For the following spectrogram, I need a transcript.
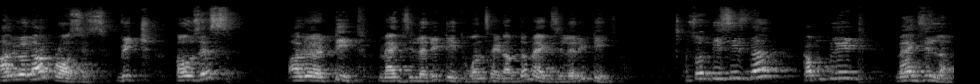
alveolar process which houses alveolar teeth, maxillary teeth, one side of the maxillary teeth. So this is the complete maxilla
